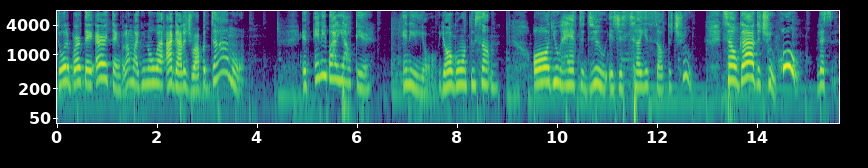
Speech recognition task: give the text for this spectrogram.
Daughter birthday, everything. But I'm like, you know what? I gotta drop a dime on. If anybody out there, any of y'all, y'all going through something, all you have to do is just tell yourself the truth. Tell God the truth. Whoo! Listen,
